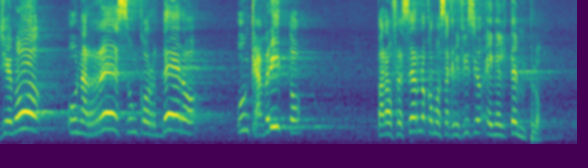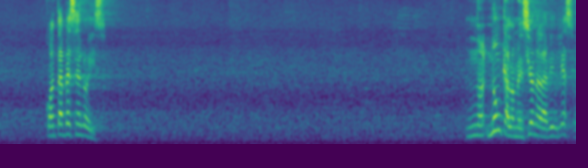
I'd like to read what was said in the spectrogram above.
llevó una res, un cordero, un cabrito para ofrecerlo como sacrificio en el templo? ¿Cuántas veces lo hizo? nunca lo menciona la Biblia eso.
